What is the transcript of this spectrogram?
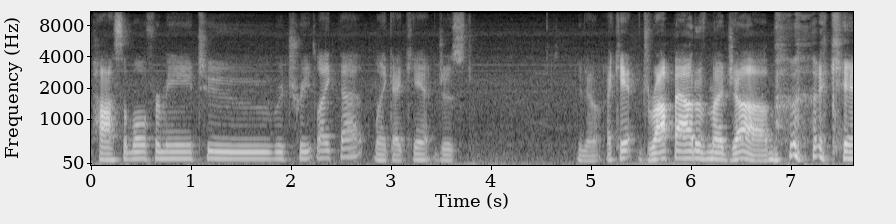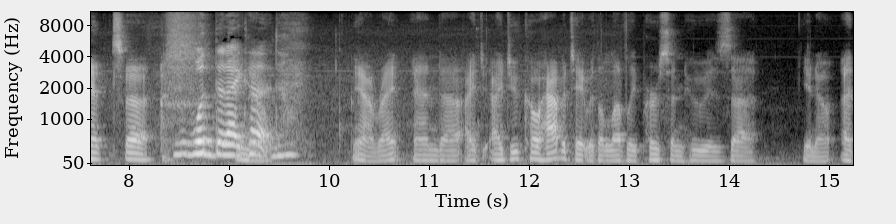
possible for me to retreat like that. Like I can't just, you know, I can't drop out of my job. I can't. Uh, Would that I You know. could. yeah, right. And uh, I I do cohabitate with a lovely person who is. Uh, you know, a-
